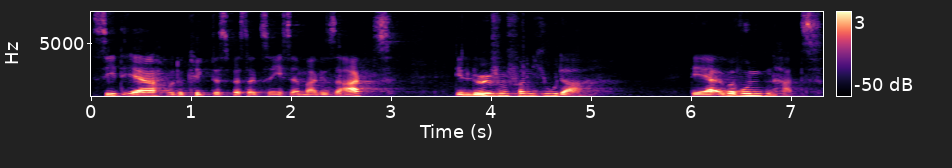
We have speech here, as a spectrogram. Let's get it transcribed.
sieht er, oder kriegt das besser zunächst einmal gesagt, den Löwen von Juda, der er überwunden hat.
